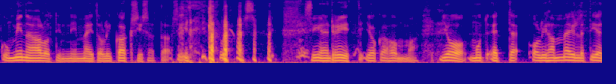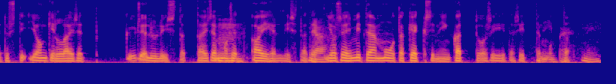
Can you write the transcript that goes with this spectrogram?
Kun minä aloitin, niin meitä oli 200 siinä Siihen riitti joka homma. Joo, mutta että olihan meillä tietysti jonkinlaiset kyselylistat tai semmoiset mm. aihelistat, että jos ei mitään muuta keksi, niin katsoo siitä sitten. Niinpä, mutta, niin.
